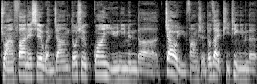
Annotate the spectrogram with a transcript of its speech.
转发那些文章，都是关于你们的教育方式，都在批评你们的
